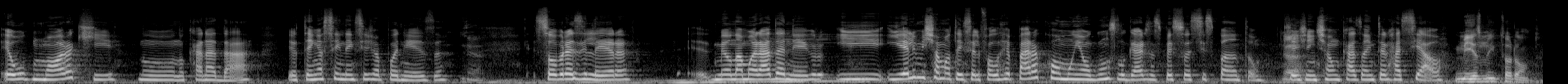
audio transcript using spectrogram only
eu moro aqui no, no Canadá, eu tenho ascendência japonesa, é. sou brasileira, meu namorado é negro e, e, ele me chamou a atenção. Ele falou: repara como em alguns lugares as pessoas se espantam que é. a gente é um casal interracial. Mesmo em Toronto.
